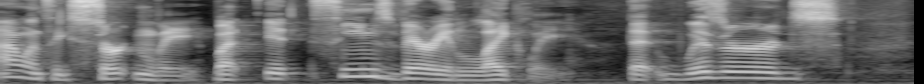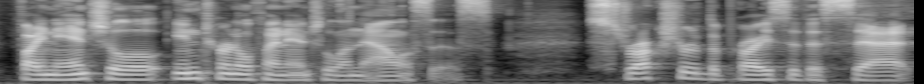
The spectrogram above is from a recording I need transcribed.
I wouldn't say certainly, but it seems very likely that Wizards financial internal financial analysis structured the price of the set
